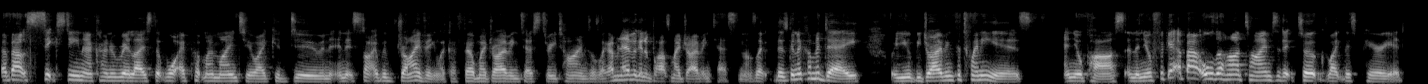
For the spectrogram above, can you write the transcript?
about 16, I kind of realized that what I put my mind to, I could do. And, and it started with driving. Like, I failed my driving test three times. I was like, I'm never going to pass my driving test. And I was like, there's going to come a day where you'll be driving for 20 years and you'll pass and then you'll forget about all the hard times that it took like this period.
